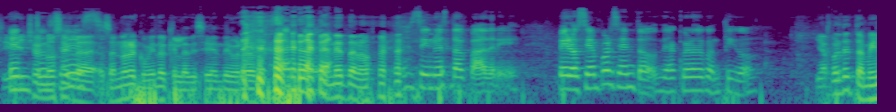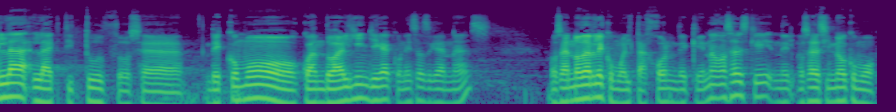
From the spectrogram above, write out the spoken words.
Sí, de hecho, no, se la, Entonces- o sea, no recomiendo que la deseen, de verdad. Neta, no. Sí, no está padre. Pero 100% de acuerdo contigo. Y aparte también la, la actitud, o sea, de cómo cuando alguien llega con esas ganas, o sea, no darle como el tajón de que, no, ¿sabes qué? O sea, sino como,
